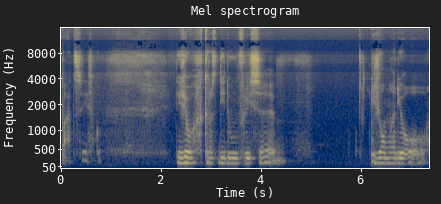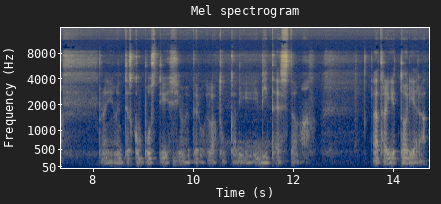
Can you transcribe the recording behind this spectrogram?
pazzesco. Dicevo, cross di Dumfries, eh, Gio Mario praticamente scompostissimo, è vero che la tocca di, di testa, ma la traiettoria era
